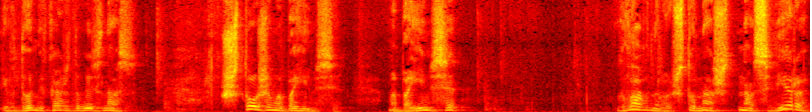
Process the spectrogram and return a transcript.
и в доме каждого из нас – что же мы боимся? Мы боимся главного, что наш, нас вера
